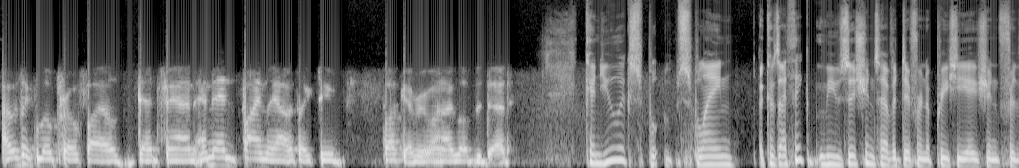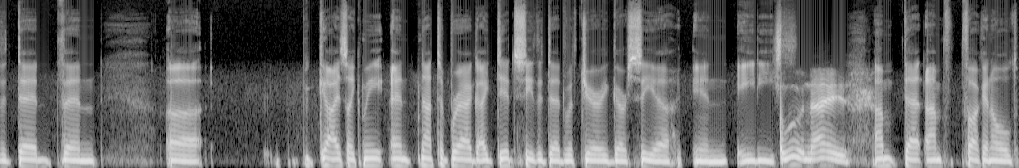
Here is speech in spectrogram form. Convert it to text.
I was like low profile Dead fan, and then finally I was like, dude, fuck everyone, I love the Dead. Can you exp- explain? Because I think musicians have a different appreciation for the dead than uh, guys like me. And not to brag, I did see the Dead with Jerry Garcia in '80s. Ooh, nice. I'm that I'm fucking old.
